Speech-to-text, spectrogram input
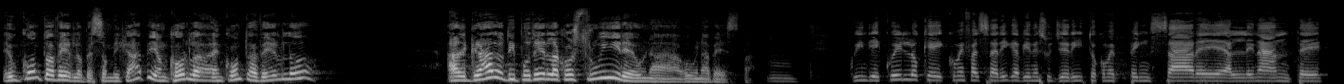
È un conto averlo per sommi capi, è un, corlo, è un conto averlo al grado di poterla costruire una, una Vespa. Mm. Quindi è quello che come falsariga viene suggerito come pensare allenante,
